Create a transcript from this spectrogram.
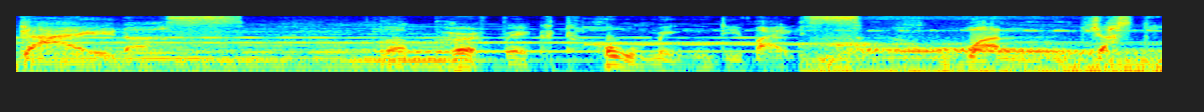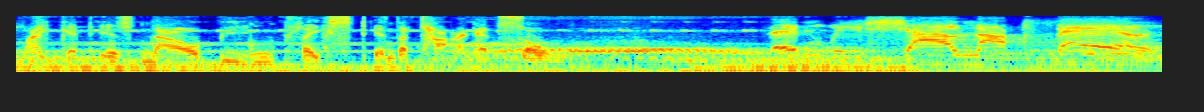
guide us. The perfect homing device. One just like it is now being placed in the target zone. Then we shall not fail.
